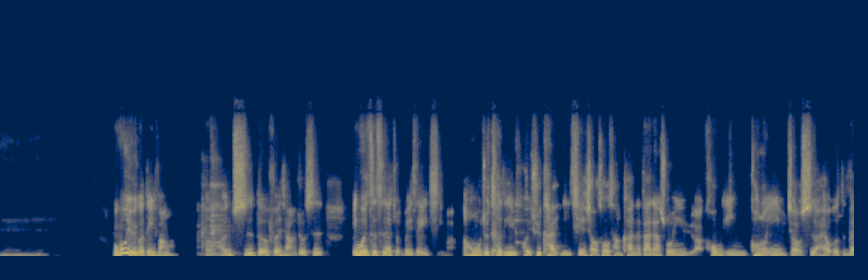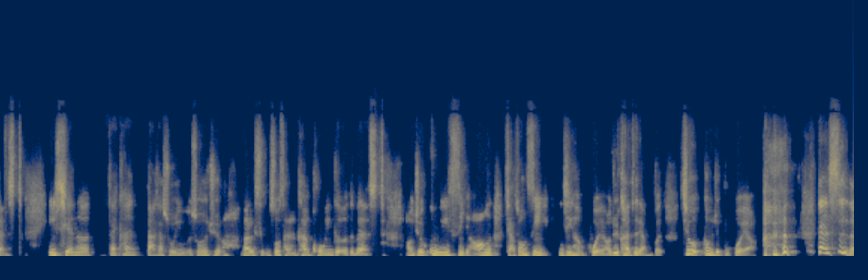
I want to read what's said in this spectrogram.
嗯，不过有一个地方。嗯，很值得分享，就是因为这次在准备这一集嘛，然后我就特地回去看以前小时候常看的《大家说英语》啊，空英、空中英语教室啊，还有 Advanced。以前呢，在看《大家说英文》的时候，就觉得啊，到底什么时候才能看空英跟 Advanced？然后就故意自己好像假装自己已经很会，然后就看这两本，结果根本就不会啊。但是呢，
